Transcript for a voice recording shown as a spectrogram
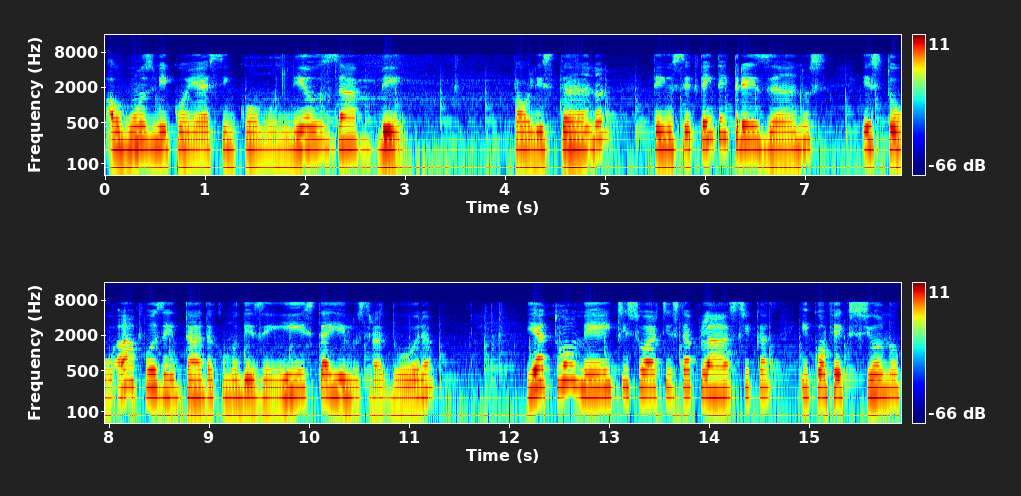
Alguns me conhecem como Neuza B. Paulistana, tenho 73 anos, estou aposentada como desenhista e ilustradora e atualmente sou artista plástica e confecciono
